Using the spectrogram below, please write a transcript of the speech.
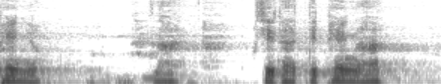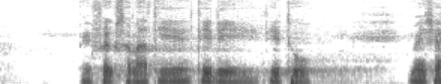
เพ่งอยู่นะจิตน่ะติดเพ่งนะ ไปฝึกสมาธิที่ดีที่ถูก ไม่ใช่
